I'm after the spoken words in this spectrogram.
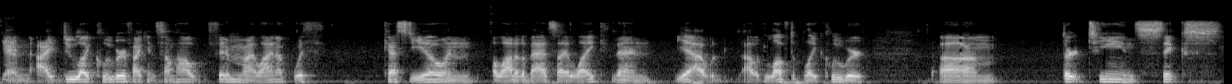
Yeah. and I do like Kluber. If I can somehow fit him in my lineup with Castillo and a lot of the bats I like, then yeah, I would I would love to play Kluber. Um, 13-6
